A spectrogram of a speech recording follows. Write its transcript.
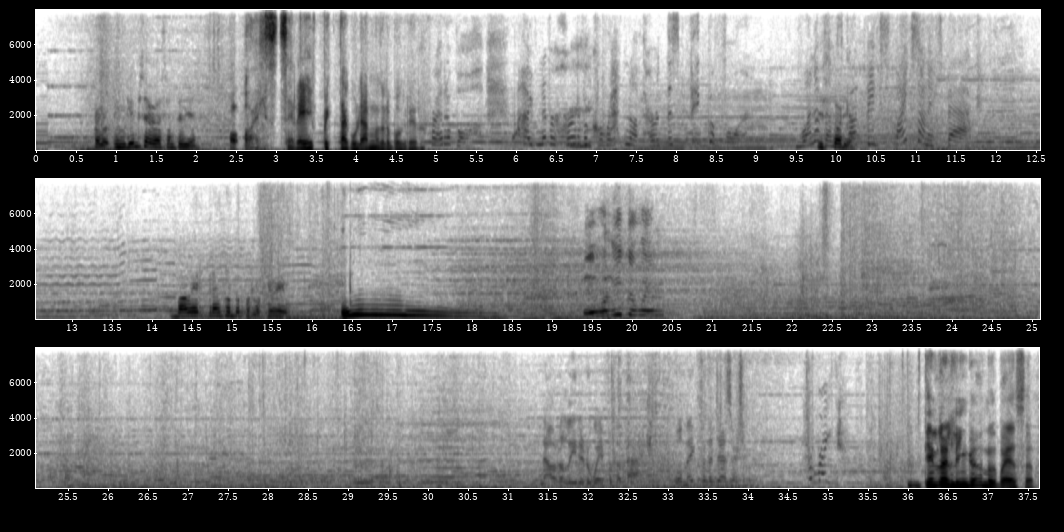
Pero en game se ve bastante bien. Oh, se ve espectacular, no te lo puedo creer. Incredible. I've never heard of a Karatnoth herd this big before. One of them's Historia. got big spikes on its back. Va a haber trasfondo por lo que veo. Uh. Tiene la linga, no puede ser.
